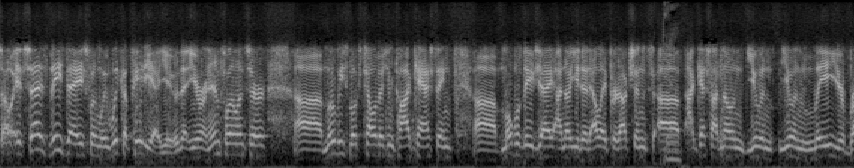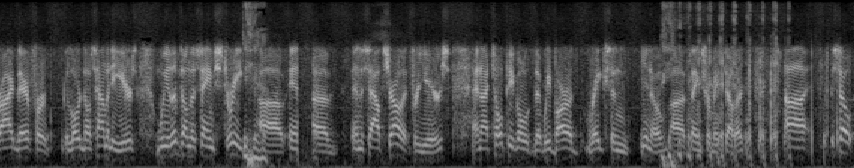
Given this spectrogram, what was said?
So it says these days when we Wikipedia you that you're an influencer, uh, movies, books, television, podcasting, uh, mobile DJ. I know you did LA Productions. Uh, I guess I've known you and you and Lee, your bride, there for Lord knows how many years. We lived on the same street uh, in uh, in South Charlotte for years, and I told people that we borrowed rakes and you know uh, things from each other. Uh, so.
